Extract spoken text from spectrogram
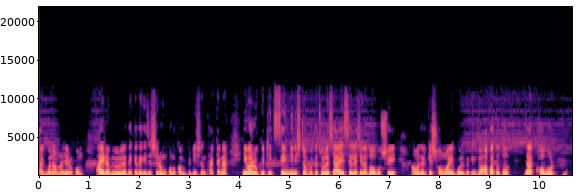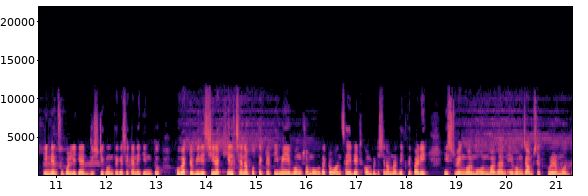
থাকবে না আমরা যেরকম আইডাব্লিউ এ দেখে থাকি যে সেরকম কোনো কম্পিটিশন থাকে না। এবারও কি ঠিক সেম জিনিসটা হতে চলেছে আইএসএল এ? সেটা তো অবশ্যই আমাদেরকে সময় বলবে। কিন্তু আপাতত যা খবর ইন্ডিয়ান সুপার লিগের দৃষ্টিকোণ থেকে, সেখানে কিন্তু খুব একটা বিদেশিরা খেলছে না প্রত্যেকটা টিমে এবং সম্ভবত একটা ওয়ান সাইডেড কম্পিটিশন আমরা দেখতে পারি ইস্ট বেঙ্গল মোহনবাগান এবং জামশেদপুরের মধ্যে।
